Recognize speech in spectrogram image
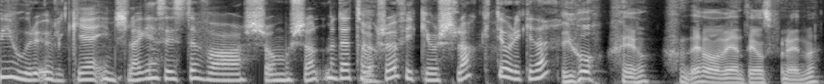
Og gjorde ulike innslag. Jeg syns det var så morsomt. Men det talkshowet fikk jo slakt, gjorde det ikke det? Jo, jo, det var vi egentlig ganske fornøyd med.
